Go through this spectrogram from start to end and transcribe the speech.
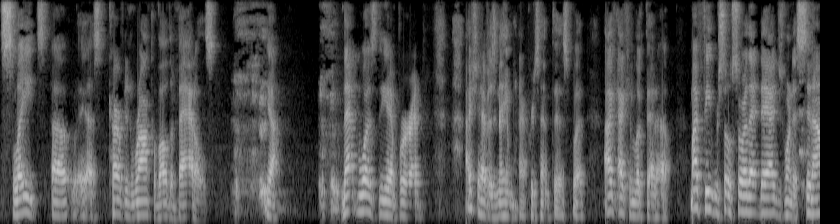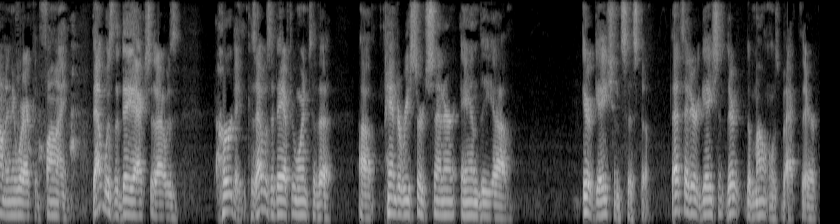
slates uh, carved in rock of all the battles. Yeah, that was the emperor. I, I should have his name when I present this, but I, I can look that up. My feet were so sore that day, I just wanted to sit down anywhere I could find. That was the day actually I was hurting because that was the day after we went to the uh, Panda Research Center and the uh, irrigation system. That's that irrigation. There, the mountain was back there.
